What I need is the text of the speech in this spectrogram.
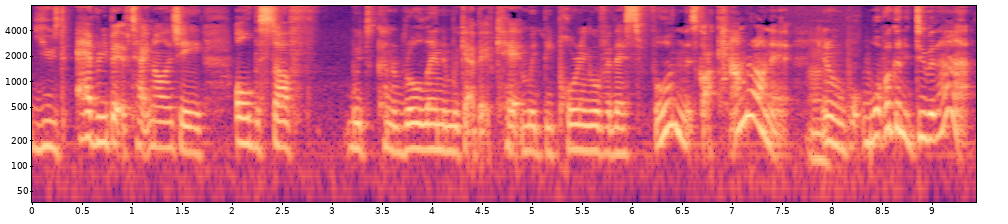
used every bit of technology. All the stuff would kind of roll in and we'd get a bit of kit and we'd be pouring over this phone that's got a camera on it. Mm. You know, what we're going to do with that?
